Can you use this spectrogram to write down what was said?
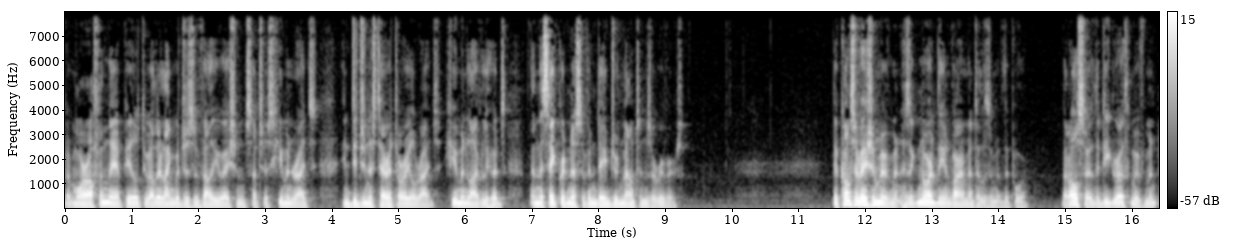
but more often they appeal to other languages of valuation such as human rights, indigenous territorial rights, human livelihoods, and the sacredness of endangered mountains or rivers. The conservation movement has ignored the environmentalism of the poor, but also the degrowth movement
